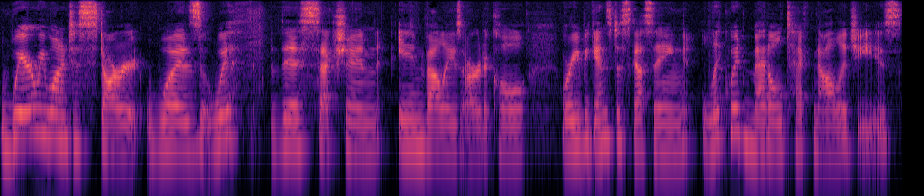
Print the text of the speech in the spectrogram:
where we wanted to start was with this section in Vallée's article where he begins discussing liquid metal technologies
